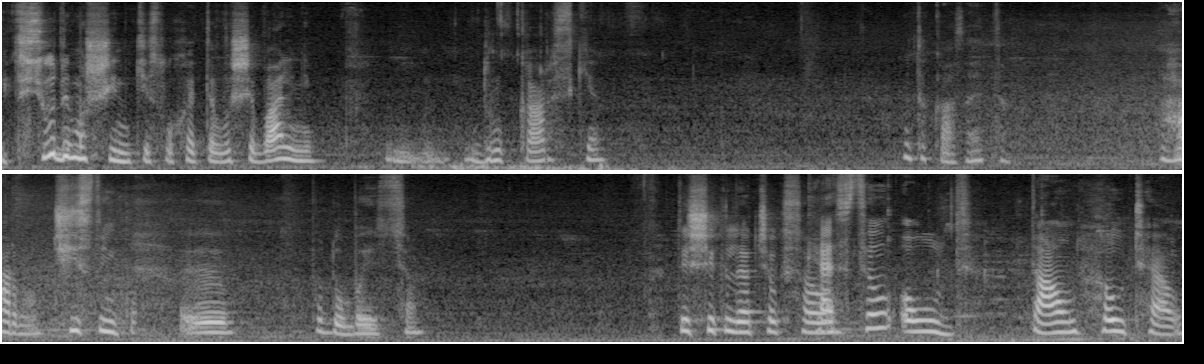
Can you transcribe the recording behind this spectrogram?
Всюди машинки, слухайте, вишивальні, друкарські. Ну, така, знаєте, гарно, чистенько. е, подобається. Sağ ol. Castle Old Town Hotel.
